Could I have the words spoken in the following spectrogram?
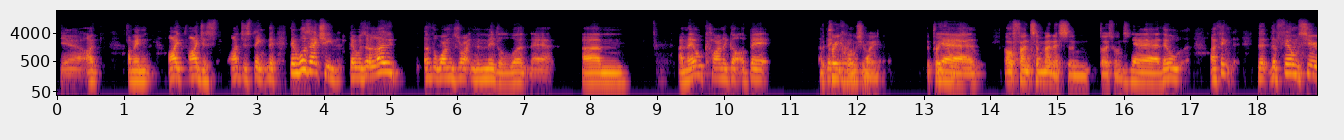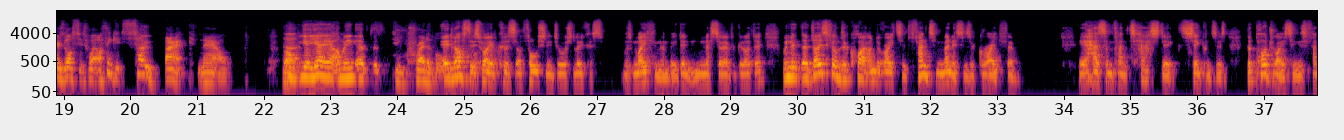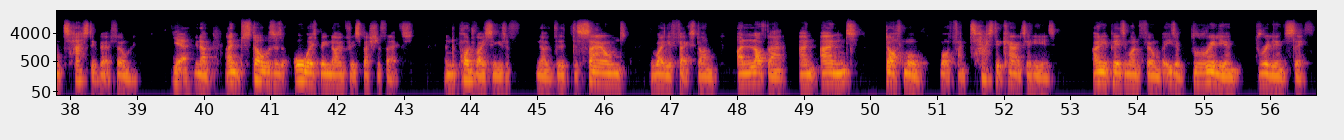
yeah, I I mean, I I just I just think that there was actually there was a load of the ones right in the middle, weren't there? Um, and they all kind of got a bit. a The bit prequels, you kind of- mean? The prequels. Yeah, Oh, Phantom Menace and those ones. yeah. They all. I think the the film series lost its way. I think it's so back now. Oh, yeah, yeah, yeah. I mean, uh, it's incredible. it lost its way because unfortunately George Lucas was making them, but he didn't necessarily have a good idea. When the, the, those films are quite underrated. Phantom Menace is a great film. It has some fantastic sequences. The pod racing is a fantastic bit of filming. Yeah, you know, and Star Wars has always been known for its special effects, and the pod racing is, a, you know, the the sound, the way the effects done. I love that, and and Darth Maul, what a fantastic character he is. Only appears in one film, but he's a brilliant, brilliant Sith.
